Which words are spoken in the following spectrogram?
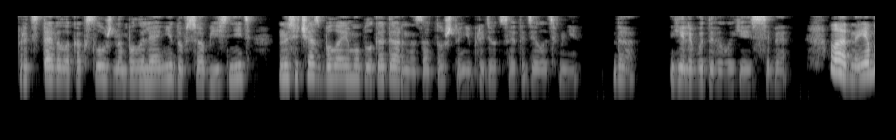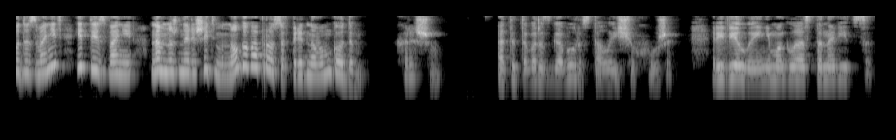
Представила, как сложно было Леониду все объяснить, но сейчас была ему благодарна за то, что не придется это делать мне. Да, еле выдавила я из себя. «Ладно, я буду звонить, и ты звони. Нам нужно решить много вопросов перед Новым годом». «Хорошо». От этого разговора стало еще хуже. Ревела и не могла остановиться.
